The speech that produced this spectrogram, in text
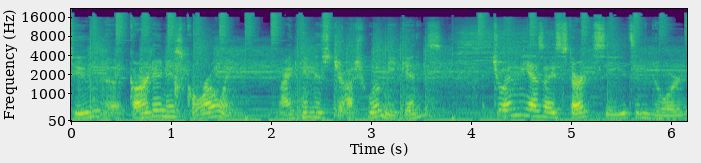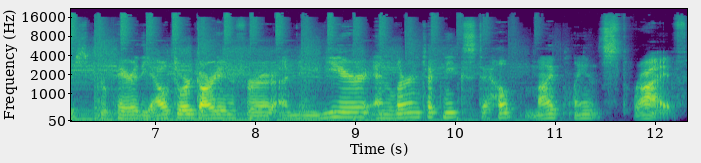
to The Garden is Growing. My name is Joshua Meekins. Join me as I start seeds indoors, prepare the outdoor garden for a new year, and learn techniques to help my plants thrive.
